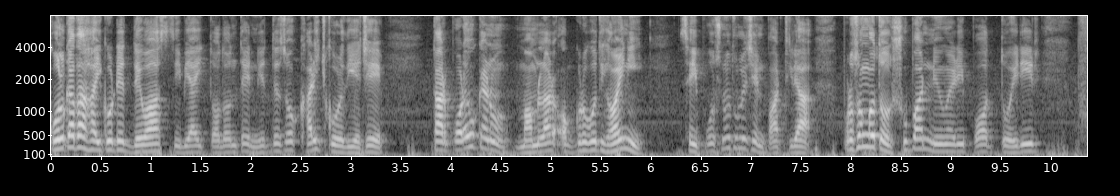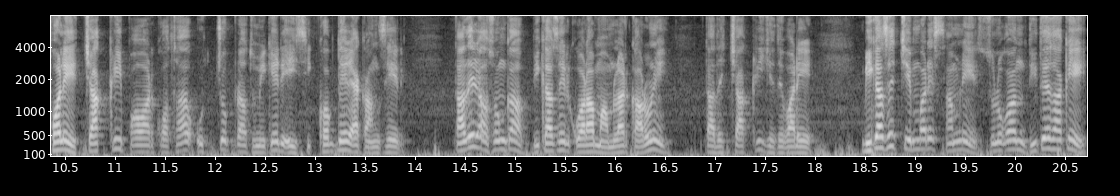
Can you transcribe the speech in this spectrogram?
কলকাতা হাইকোর্টের দেওয়া সিবিআই তদন্তের নির্দেশও খারিজ করে দিয়েছে। তারপরেও কেন মামলার অগ্রগতি হয়নি? সেই প্রশ্ন তুলেছেন প্রার্থীরা। প্রসঙ্গত, সুপার নিউমেরি পদ তৈরির ফলে চাকরি পাওয়ার কথা উচ্চ প্রাথমিকের এই শিক্ষকদের একাংশের। তাদের আশঙ্কা বিকাশের করা মামলার কারণে তাদের চাকরি যেতে পারে। বিকাশের চেম্বারের সামনে স্লোগান দিতে থাকে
